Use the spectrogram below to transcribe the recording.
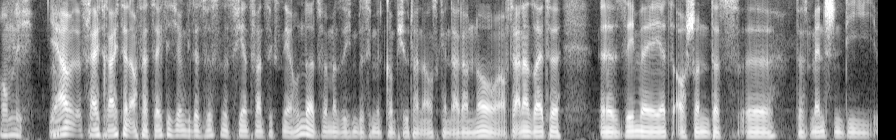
Warum nicht? Ja, vielleicht reicht dann auch tatsächlich irgendwie das Wissen des 24. Jahrhunderts, wenn man sich ein bisschen mit Computern auskennt. I don't know. Auf der anderen Seite äh, sehen wir ja jetzt auch schon, dass, äh, dass Menschen, die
